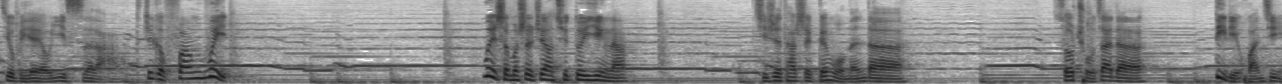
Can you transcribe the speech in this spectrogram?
就比较有意思了啊。这个方位为什么是这样去对应呢？其实它是跟我们的所处在的地理环境、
